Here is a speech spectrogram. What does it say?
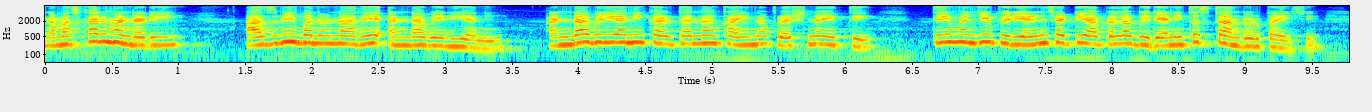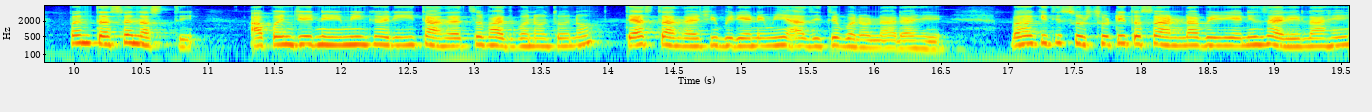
नमस्कार मंडळी आज मी बनवणार आहे अंडा बिर्याणी. अंडा बिर्याणी करताना काही ना प्रश्न येते ते म्हणजे बिर्याणीसाठी आपल्याला बिर्याणीतच तांदूळ पाहिजे पण तसं नसते. आपण जे नेहमी घरी तांदळाचं भात बनवतो ना त्याच तांदळाची बिर्याणी मी आज इथे बनवणार आहे. बघा किती सुटसुटीत असं अंडा बिर्याणी झालेलं आहे.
